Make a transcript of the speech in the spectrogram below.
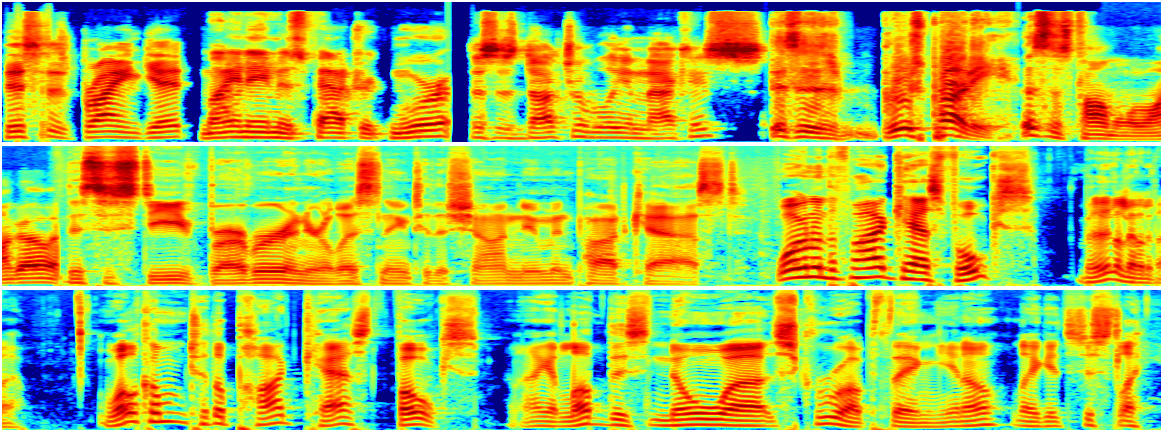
This is Brian Gitt. My name is Patrick Moore. This is Dr. William Makis. This is Bruce Pardy. This is Tom Luongo. This is Steve Barber, and you're listening to the Sean Newman Podcast. Welcome to the podcast, folks. Blah, blah, blah. Welcome to the podcast, folks. I love this no uh, screw up thing, you know? Like, it's just like,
